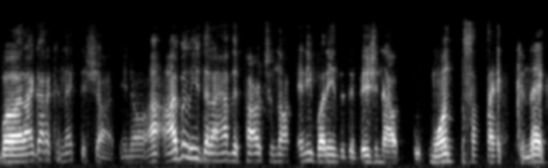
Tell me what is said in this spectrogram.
but I got to connect the shot. You know, I, I, believe that I have the power to knock anybody in the division out once I connect.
